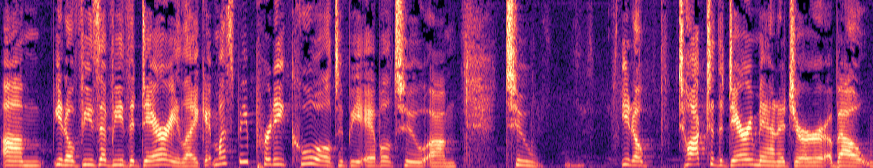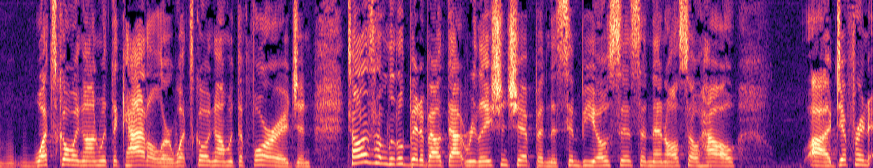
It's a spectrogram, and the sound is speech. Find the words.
Um, you know, vis-a-vis the dairy. Like, it must be pretty cool to be able to um, to you know talk to the dairy manager about what's going on with the cattle or what's going on with the forage, and tell us a little bit about that relationship and the symbiosis, and then also how uh, different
